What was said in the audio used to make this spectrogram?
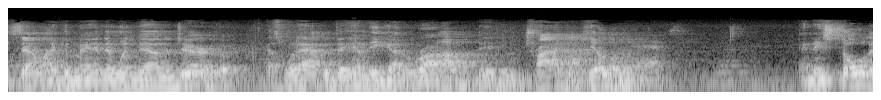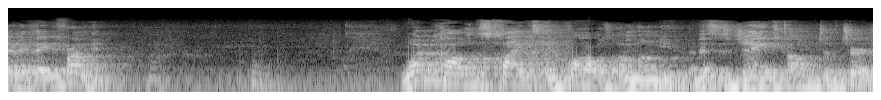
Sound like the man that went down to Jericho. That's what happened to him. He got robbed. They tried to kill him. And they stole everything from him. What causes fights and quarrels among you? Now, this is James talking to the church.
